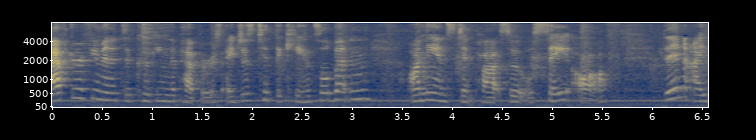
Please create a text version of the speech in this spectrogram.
after a few minutes of cooking the peppers, I just hit the cancel button on the Instant Pot so it will say off. Then I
